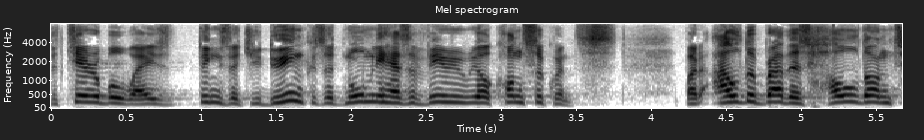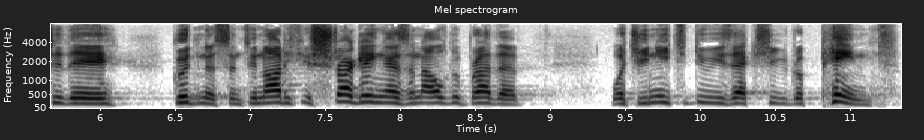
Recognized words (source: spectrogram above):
the terrible ways, things that you're doing, because it normally has a very real consequence. But elder brothers hold on to their goodness. And tonight, if you're struggling as an elder brother, what you need to do is actually repent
